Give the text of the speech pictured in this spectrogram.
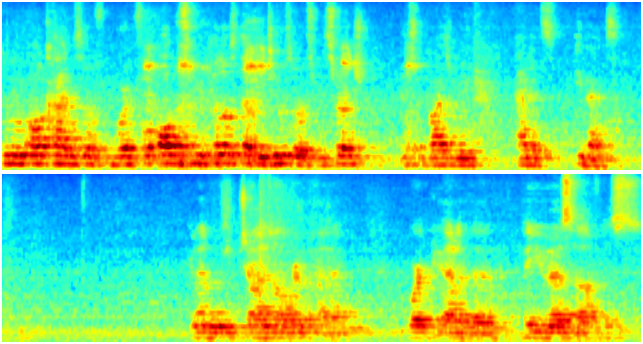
doing all kinds of work for all the three pillars that we do, so it's research, it's advisory, and it's events. Good, I'm John Tolbert, I work out of the, the US office,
